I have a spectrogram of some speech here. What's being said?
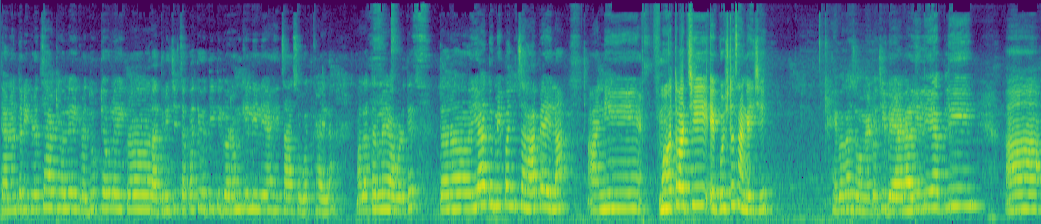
त्यानंतर इकडे चहा ठेवलं इकडे दूध ठेवलं इकडं रात्रीची चपाती होती ती गरम केलेली आहे चहासोबत खायला. मला तर लय आवडते. तर या तुम्ही पण चहा प्यायला. आणि महत्त्वाची एक गोष्ट सांगायची. हे बघा झोमॅटोची बॅग आलेली आहे आपली. हां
